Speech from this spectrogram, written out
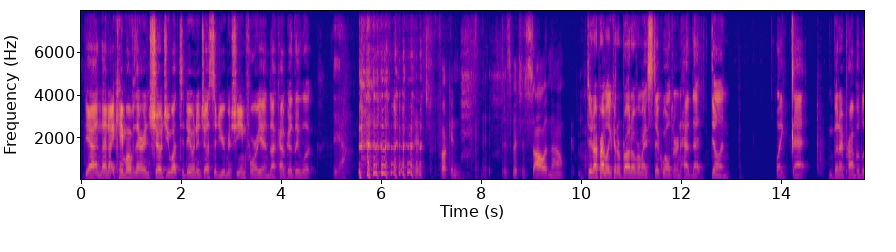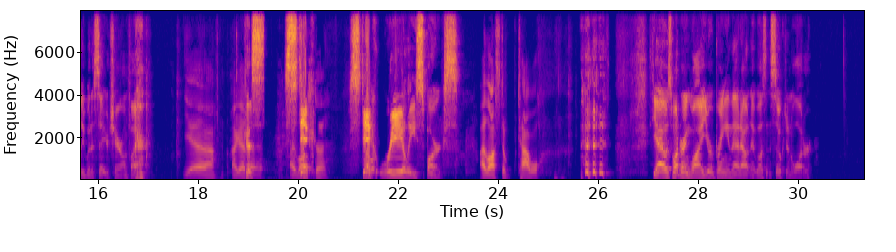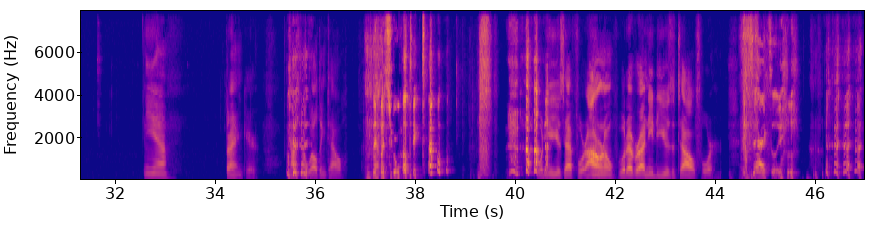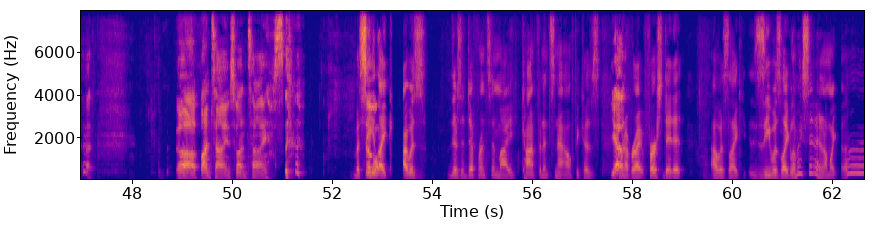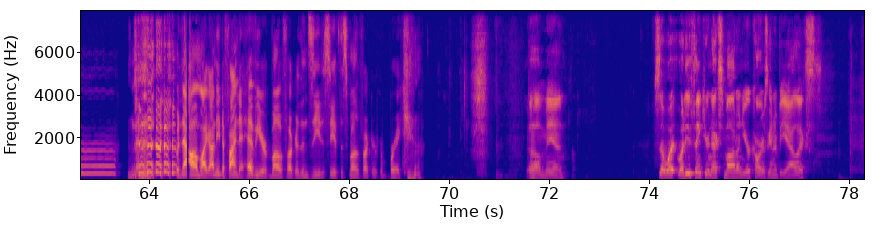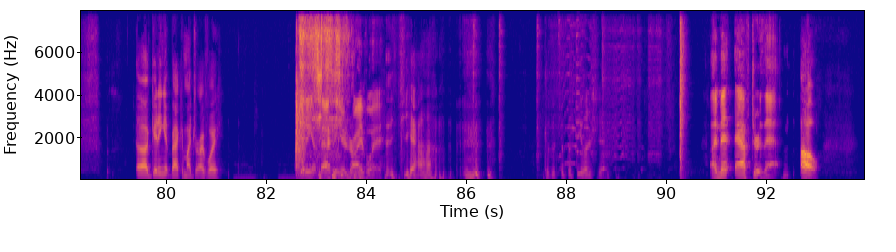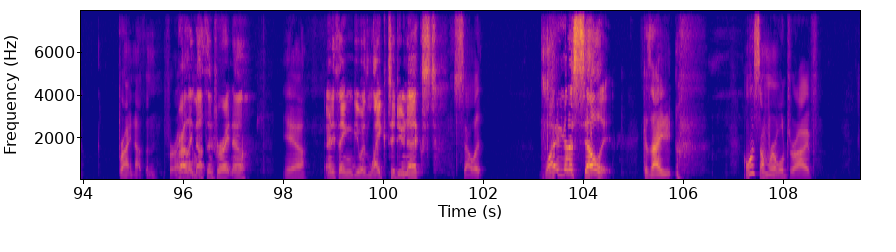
yeah, and then I came over there and showed you what to do and adjusted your machine for you, and look how good they look. Yeah. it's fucking. This bitch is solid now. Dude, I probably could have brought over my stick welder and had that done like that, but I probably would have set your chair on fire. Yeah, I got. Because I stick, a. stick oh. really sparks. I lost a towel. yeah, I was wondering why you were bringing that out and it wasn't soaked in water. Yeah, but I didn't care. Now it's my welding towel. Now it's your welding towel. What do you use that for? I don't know. Whatever I need to use a towel for. exactly. Ah, fun times, fun times. But see, uh, like I was, there's a difference in my confidence now because yeah. whenever I first did it, I was like, Z was like, "Let me sit in," it." I'm like, uh. then- but now I'm like, I need to find a heavier motherfucker than Z to see if this motherfucker can break. oh man. So what what do you think your next mod on your car is gonna be, Alex? uh, getting it back in my driveway. Getting it back in your driveway. yeah, because it's at the dealership. I meant after that. Oh, probably nothing for right Probably now. nothing for right now. Yeah, Anything you would like to do next? sell it Why are you gonna sell it? because I I want somewhere we'll drive.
